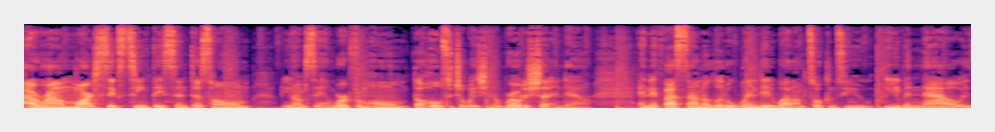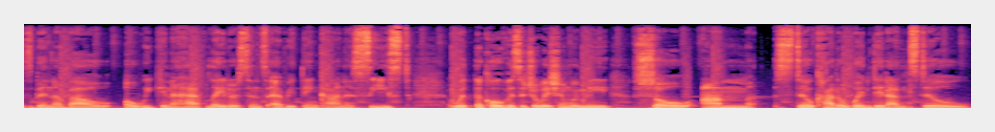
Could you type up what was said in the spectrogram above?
around March 16th, they sent us home. You know what I'm saying? Work from home, the whole situation. The world is shutting down. And if I sound a little winded while I'm talking to you, even now, it's been about a week and a half later since everything kind of ceased with the COVID situation with me. So I'm still kind of winded. I'm still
